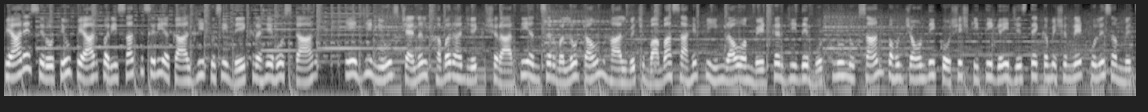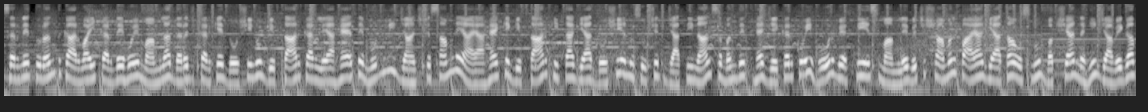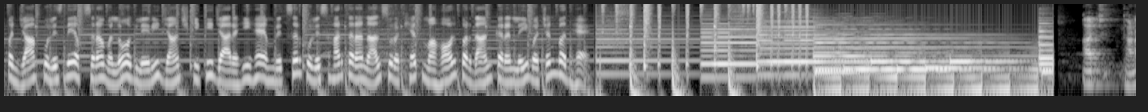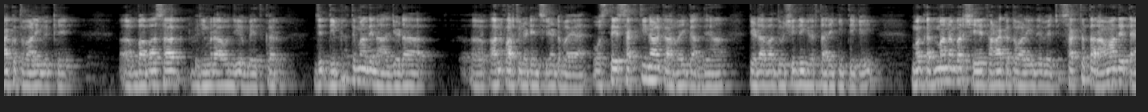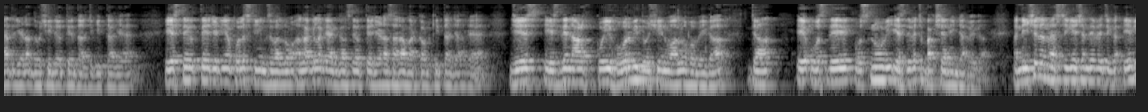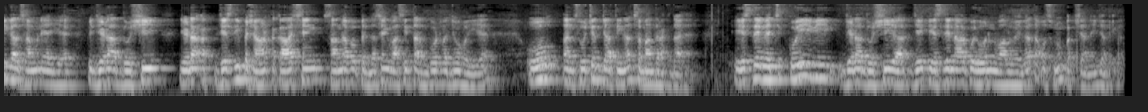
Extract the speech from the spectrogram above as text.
ਪਿਆਰੇ ਸਿਰੋਤਿਓ ਪਿਆਰ ਭਰੀ ਸਤਿ ਸ੍ਰੀ ਅਕਾਲ ਜੀ। ਤੁਸੀਂ ਦੇਖ ਰਹੇ ਹੋ ਸਟਾਰ ਏਜੀ ਨਿਊਜ਼ ਚੈਨਲ ਖਬਰ ਅੱਜ ਇੱਕ ਸ਼ਰਾਰਤੀ ਅਨਸਰ ਵੱਲੋਂ ਟਾਊਨ ਹਾਲ ਵਿੱਚ ਬਾਬਾ ਸਾਹਿਬ ਭੀਮ ਰਾਓ ਅੰਬੇਡਕਰ ਜੀ ਦੇ ਬੁੱਤ ਨੂੰ ਨੁਕਸਾਨ ਪਹੁੰਚਾਉਣ ਦੀ ਕੋਸ਼ਿਸ਼ ਕੀਤੀ ਗਈ, ਜਿਸ ਤੇ ਕਮਿਸ਼ਨਰੇਟ ਪੁਲਿਸ ਅੰਮ੍ਰਿਤਸਰ ਨੇ ਤੁਰੰਤ ਕਾਰਵਾਈ ਕਰਦੇ ਹੋਏ ਮਾਮਲਾ ਦਰਜ ਕਰਕੇ ਦੋਸ਼ੀ ਨੂੰ ਗ੍ਰਿਫਤਾਰ ਕਰ ਲਿਆ ਹੈ ਤੇ ਮੁੱਢਲੀ ਜਾਂਚ 'ਚ ਸਾਹਮਣੇ ਆਇਆ ਹੈ ਕਿ ਗ੍ਰਿਫਤਾਰ ਕੀਤਾ ਗਿਆ ਦੋਸ਼ੀ ਅਨੁਸੂਚਿਤ ਜਾਤੀ ਨਾਲ ਸੰਬੰਧਿਤ ਹੈ, ਜੇਕਰ ਕੋਈ ਹੋਰ ਵਿਅਕਤੀ ਇਸ ਮਾਮਲੇ ਵਿੱਚ ਸ਼ਾਮਲ ਪਾਇਆ ਗਿਆ ਤਾਂ ਉਸ ਨੂੰ ਬਖਸ਼ਿਆ ਨਹੀਂ ਜਾਵੇਗਾ। ਪੰਜਾਬ ਪੁਲਿਸ ਦੇ ਅਫਸਰਾਂ ਵੱਲੋਂ ਅਗਲੇਰੀ ਜਾਂਚ ਕੀਤੀ ਜਾ ਰਹੀ ਹੈ। ਅੰਮ੍ਰਿਤਸਰ ਪੁਲਿਸ ਹਰ ਤਰ੍ਹਾਂ ਨਾਲ ਸੁਰੱਖਿਅਤ ਮਾਹੌਲ ਪ੍ਰਦਾਨ ਕਰਨ ਲਈ ਵਚਨਬੱਧ ਹੈ। ਅੱਜ ਥਾਣਾ ਕੁਤਵਾਲੀ ਵਿਖੇ ਬਾਬਾ ਸਾਹਿਬ ਭੀਮ ਰਾਓ ਜੀ ਅੰਬੇਦਕਰ ਦੀ ਪ੍ਰਤਿਮਾ ਦੇ ਨਾਲ ਜਿਹੜਾ ਅਨਫੋਰਚੂਨੇਟ ਇਨਸੀਡੈਂਟ ਹੋਇਆ ਹੈ, ਉਸ ਤੇ ਸਖਤੀ ਨਾਲ ਕਾਰਵਾਈ ਕਰਦਿਆਂ ਜਿਹੜਾ ਵਾ ਦੋਸ਼ੀ ਦੀ ਗ੍ਰਿਫਤਾਰੀ ਕੀਤੀ ਗਈ। ਮੁਕੱਦਮਾ ਨੰਬਰ 6 ਥਾਣਾ ਕੁਤਵਾਲੀ ਦੇ ਵਿੱਚ ਸਖਤ ਧਾਰਾਵਾਂ ਦੇ ਤਹਿਤ ਜਿਹੜਾ ਦੋਸ਼ੀ ਦੇ ਉੱਤੇ ਦਰਜ ਕੀਤਾ ਗਿਆ ਹੈ। ਇਸ ਦੇ ਉੱਤੇ ਜਿਹੜੀਆਂ ਪੁਲਿਸ ਟੀਮਸ ਵੱਲੋਂ ਅਲੱਗ-ਅਲੱਗ ਐਂਗਲਸ ਦੇ ਉੱਤੇ ਜਿਹੜਾ ਸਾਰਾ ਵਰਕਆਊਟ ਕੀਤਾ ਜਾ ਰਿਹਾ ਹੈ। ਜੇ ਇਸ ਦੇ ਨਾਲ ਕੋਈ ਹੋਰ ਵੀ ਦੋਸ਼ੀ ਇਨਵੋਲਵ ਹੋਵੇਗਾ ਜਾਂ ਇਹ ਉਸ ਦੇ, ਉਸ ਨੂੰ ਵੀ ਇਸ ਦੇ ਵਿੱਚ ਬਖਸ਼ਿਆ ਨਹੀਂ ਜਾਵੇਗਾ। ਇਨੀਸ਼ੀਅਲ ਇਨਵੈਸਟੀਗੇਸ਼ਨ ਦੇ ਵਿੱਚ ਇਹ ਵੀ ਗੱਲ ਸਾਹਮਣੇ ਆਈ ਹੈ ਕਿ ਜਿਹੜਾ ਦੋਸ਼ੀ, ਜਿਹੜਾ ਜਿਸ ਦੀ ਪਛਾਣ ਆਕਾਸ਼ ਸਿੰਘ, son of ਭੁਪਿੰਦਰ ਸਿੰਘ ਵਾਸੀ ਧਰਮਕੋਟ ਵਜੋਂ ਹੋਈ ਹੈ, ਉਹ ਅਨੁਸੂਚਿਤ ਜਾਤੀ ਨਾਲ ਸੰਬੰਧ ਰੱਖਦਾ ਹੈ। ਇਸ ਦੇ ਵਿੱਚ ਕੋਈ ਵੀ ਜਿਹੜਾ ਦੋਸ਼ੀ ਆ, ਜੇ ਇਸ ਦੇ ਨਾਲ ਕੋਈ ਹੋਰ ਇਨਵੋਲਵ ਹੋਏਗਾ ਤਾਂ ਉਸ ਨੂੰ ਬਖਸ਼ਿਆ ਨਹੀਂ ਜਾਵੇਗਾ।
